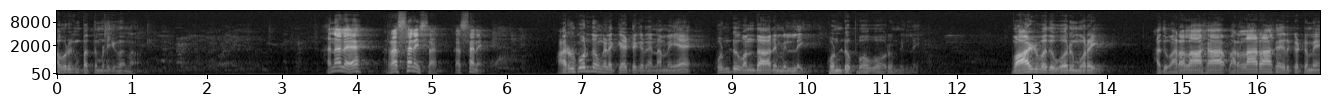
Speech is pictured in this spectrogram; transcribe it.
அவருக்கும் பத்து மணிக்கு தானா அதனால் ரசனை சார் ரசனை. அருள் கூர்ந்து உங்களை கேட்டுக்கிறேன். நம்ம ஏன் கொண்டு வந்தாரும் இல்லை கொண்டு போவோரும் இல்லை. வாழ்வது ஒரு முறை அது வரலாக வரலாறாக இருக்கட்டுமே.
